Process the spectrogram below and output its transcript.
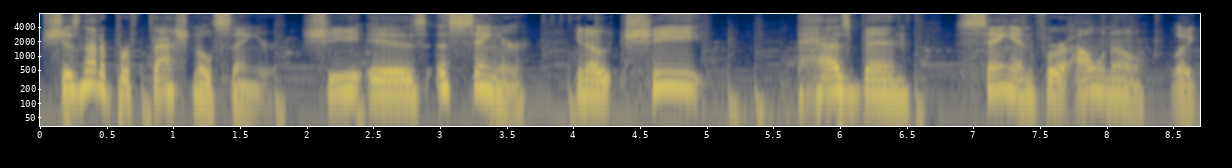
She's not a professional singer. She is a singer. You know, she has been singing for, I don't know, like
